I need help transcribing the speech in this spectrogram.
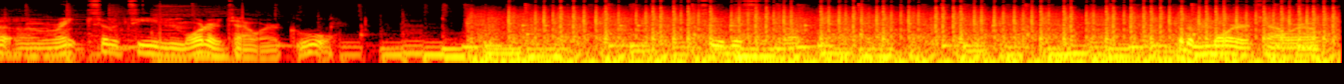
Uh-oh, rank 17 mortar tower, cool. Let's see what this is about. Put a mortar tower out.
